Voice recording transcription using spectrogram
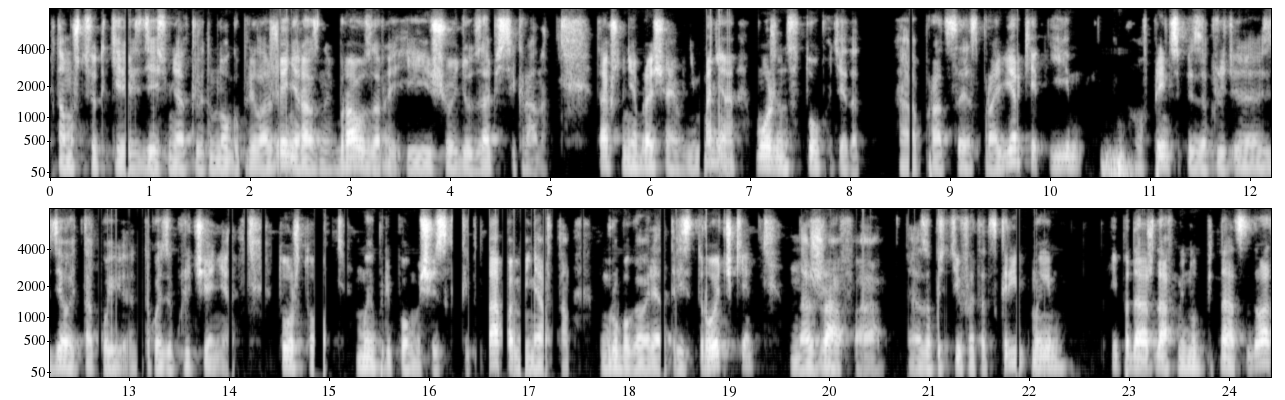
потому что все-таки здесь у меня открыто много приложений, разных браузеров и еще идет запись экрана. Так что не обращаем внимания, можно стопать этот процесс проверки и, в принципе, заключ... Э, сделать такой, такое заключение. То, что мы при помощи скрипта, поменяв там, грубо говоря, три строчки, нажав, а, запустив этот скрипт, мы и подождав минут 15-20,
